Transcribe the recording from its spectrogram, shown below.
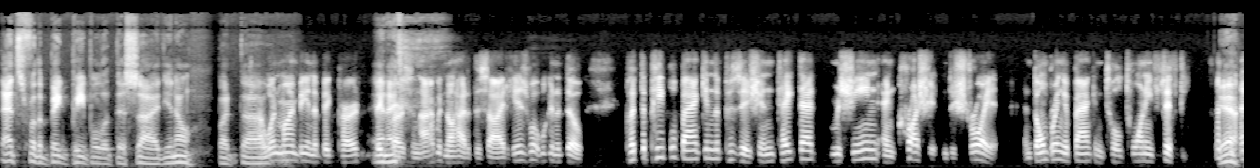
that's for the big people at this side. You know. But uh, I wouldn't mind being a big bird, big And I- person. I would know how to decide. Here's what we're going to do: put the people back in the position, take that machine and crush it and destroy it, and don't bring it back until 2050. Yeah.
